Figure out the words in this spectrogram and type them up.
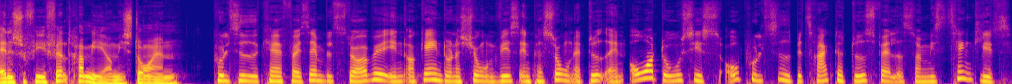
Anne-Sophie Felt har mere om historien. Politiet kan for eksempel stoppe en organdonation, hvis en person er død af en overdosis, og politiet betragter dødsfaldet som mistænkeligt.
